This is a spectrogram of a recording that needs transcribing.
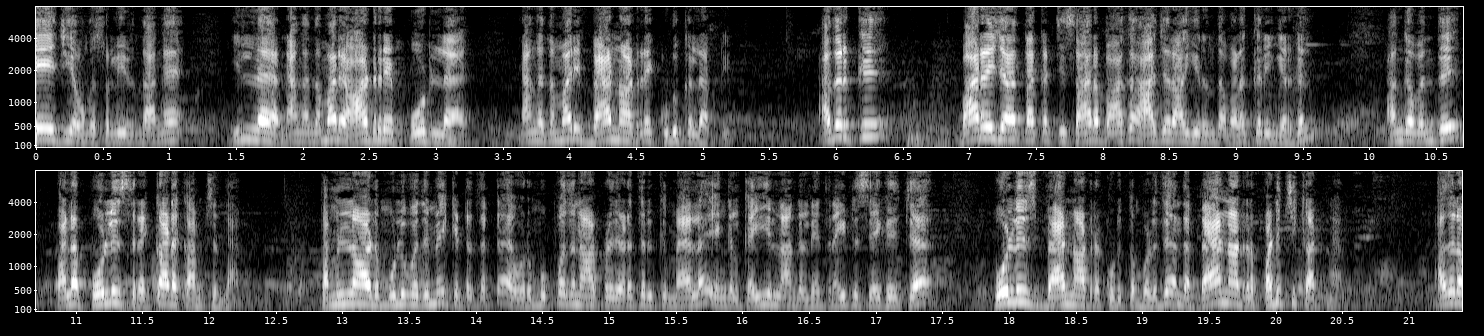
ஏஏஜி அவங்க சொல்லியிருந்தாங்க இல்லை நாங்கள் அந்த மாதிரி ஆர்டரே போடல நாங்கள் இந்த மாதிரி பேன் ஆர்டரே கொடுக்கல அப்படின்னு. அதற்கு பாரதிய ஜனதா கட்சி சார்பாக ஆஜராகியிருந்த வழக்கறிஞர்கள் அங்கே வந்து பல போலீஸ் ரெக்கார்டை காமிச்சிருந்தாங்க. தமிழ்நாடு முழுவதுமே கிட்டத்தட்ட ஒரு முப்பது நாற்பது இடத்திற்கு மேலே எங்கள் கையில் நாங்கள் நேற்று நைட்டு சேகரித்த போலீஸ் பேன் ஆர்டர் கொடுத்த பொழுது அந்த பேன் ஆர்டரை படித்து காட்டினாங்க. அதில்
